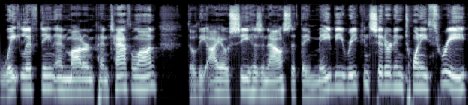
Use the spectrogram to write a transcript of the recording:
weightlifting, and modern pentathlon, though the IOC has announced that they may be reconsidered in 23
